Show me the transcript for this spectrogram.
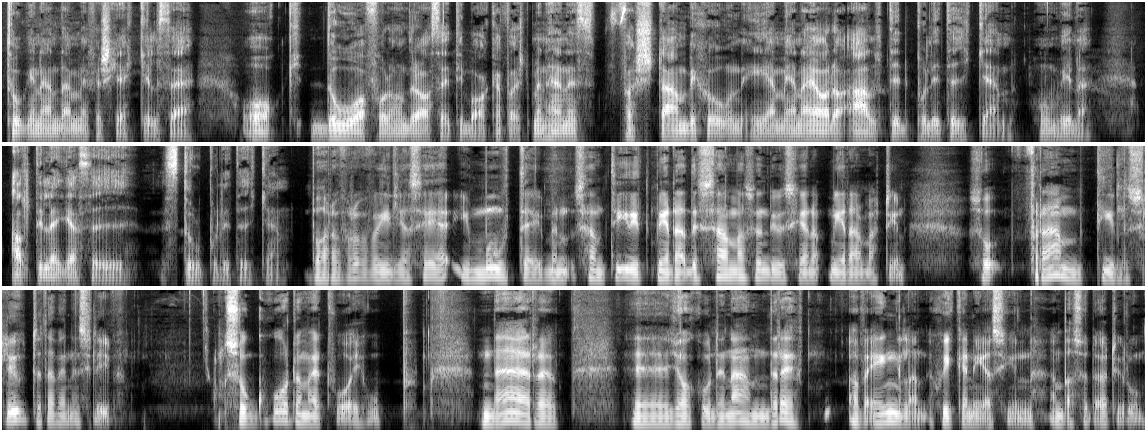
tog en ända med förskräckelse. Och då får hon dra sig tillbaka först. Men hennes första ambition är, menar jag då, alltid politiken. Hon ville alltid lägga sig i storpolitiken. Bara för att vilja säga emot dig, men samtidigt menar detsamma som du menar Martin. Så fram till slutet av hennes liv så går de här två ihop. När eh, Jakob den andre av England skickar ner sin ambassadör till Rom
